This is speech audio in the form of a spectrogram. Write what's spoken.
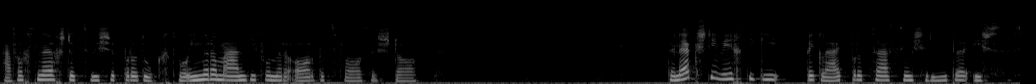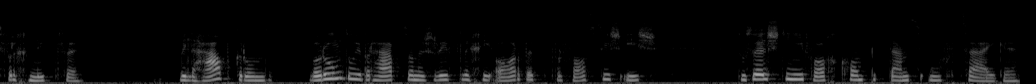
einfach das nächste Zwischenprodukt, wo immer am Ende von einer Arbeitsphase steht. Der nächste wichtige Begleitprozess im Schreiben ist das Verknüpfen. Weil der Hauptgrund, warum du überhaupt so eine schriftliche Arbeit verfasst, ist, Du sollst deine Fachkompetenz aufzeigen.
